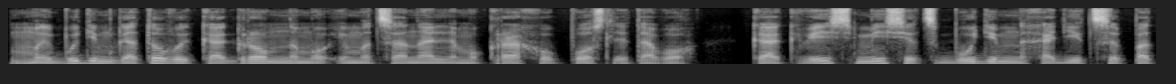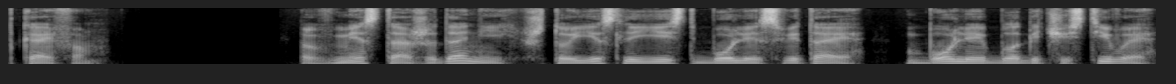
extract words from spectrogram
мы будем готовы к огромному эмоциональному краху после того, как весь месяц будем находиться под кайфом. Вместо ожиданий, что если есть более святая, более благочестивая,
